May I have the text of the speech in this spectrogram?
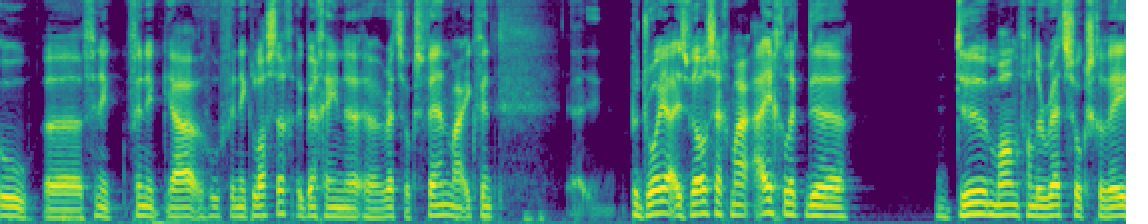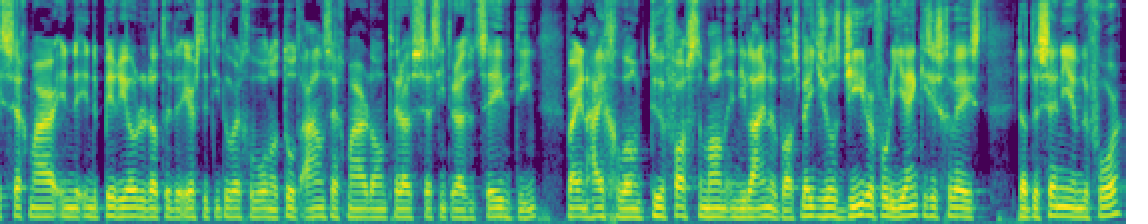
Oeh, uh, vind, ik, vind, ik, ja, hoe vind ik lastig. Ik ben geen Red Sox fan, maar ik vind... Pedroia is wel, zeg maar, eigenlijk de, de man van de Red Sox geweest, zeg maar... In de, in de periode dat er de eerste titel werd gewonnen... tot aan, zeg maar, dan 2016, 2017... waarin hij gewoon de vaste man in die line-up was. Beetje zoals Jeter voor de Yankees is geweest... dat decennium ervoor...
